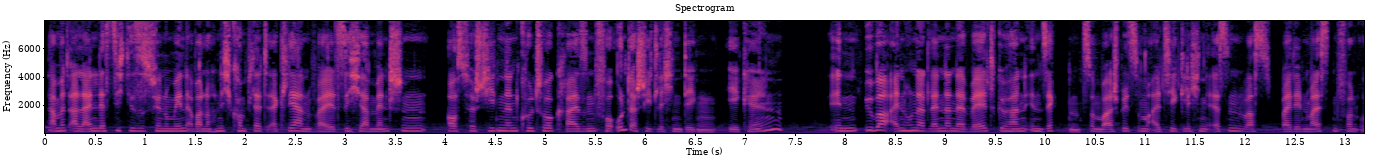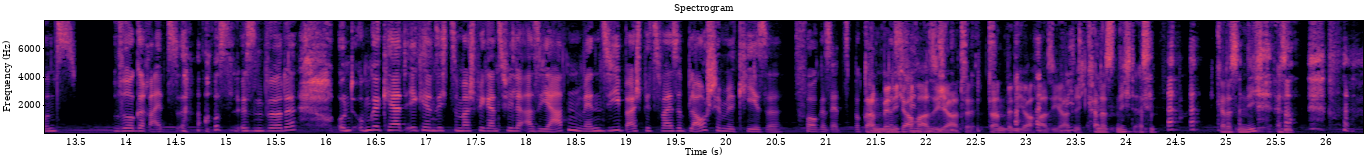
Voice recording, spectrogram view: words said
Damit allein lässt sich dieses Phänomen aber noch nicht komplett erklären, weil sich ja Menschen aus verschiedenen Kulturkreisen vor unterschiedlichen Dingen ekeln. In über 100 Ländern der Welt gehören Insekten zum Beispiel zum alltäglichen Essen, was bei den meisten von uns Würgereiz auslösen würde. Und umgekehrt ekeln sich zum Beispiel ganz viele Asiaten, wenn sie beispielsweise Blauschimmelkäse vorgesetzt bekommen. Dann bin das ich auch Asiate. Dann bin ich auch Asiate. Ich kann das nicht essen. Ich kann das nicht essen.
